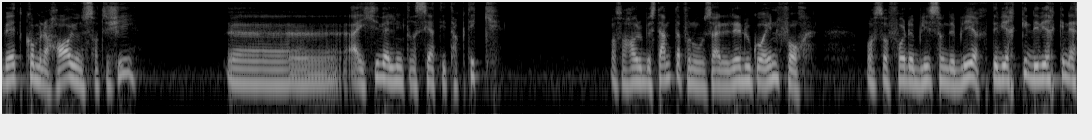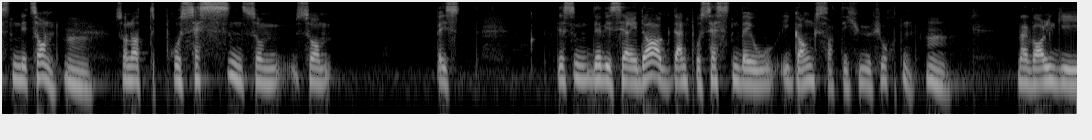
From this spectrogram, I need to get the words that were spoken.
Vedkommende har jo en strategi. Eh, er ikke veldig interessert i taktikk. Altså Har du bestemt deg for noe, så er det det du går inn for. Og så får det bli som det blir. Det virker, det virker nesten litt sånn. Mm. Sånn at prosessen som, som det, som, det, vi ser i dag, den prosessen ble jo igangsatt i 2014. Mm. Med valg i,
